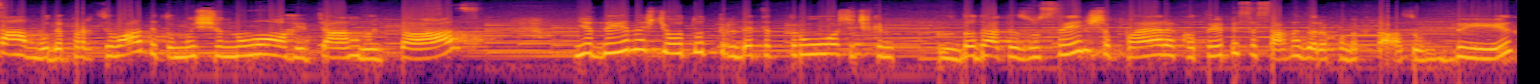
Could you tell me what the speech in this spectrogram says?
сам буде працювати, тому що ноги тягнуть таз. Єдине, що тут прийдеться трошечки додати зусиль, щоб перекотитися саме за рахунок тазу. Вдих.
